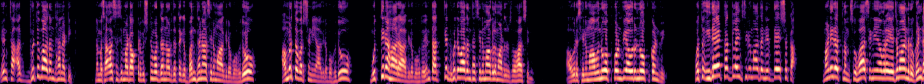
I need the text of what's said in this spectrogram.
ಎಂಥ ಅದ್ಭುತವಾದಂತಹ ನಟಿ. ನಮ್ಮ ಸಾಹಸ ಸಿಂಹ ಡಾಕ್ಟರ್ ವಿಷ್ಣುವರ್ಧನ್ ಅವ್ರ ಜೊತೆಗೆ ಬಂಧನ ಸಿನಿಮಾ ಆಗಿರಬಹುದು, ಅಮೃತ ವರ್ಷಣಿ ಆಗಿರಬಹುದು, ಮುತ್ತಿನ ಹಾರ ಆಗಿರಬಹುದು ಎಂಥ ಅತ್ಯದ್ಭುತವಾದಂಥ ಸಿನಿಮಾಗಳು ಮಾಡಿದ್ರು ಸುಹಾಸಿನಿ. ಅವರ ಸಿನಿಮಾವನ್ನು ಒಪ್ಕೊಂಡ್ವಿ, ಅವರನ್ನು ಒಪ್ಕೊಂಡ್ವಿ. ಮತ್ತು ಇದೇ ತಗ್ ಲೈಫ್ ಸಿನಿಮಾದ ನಿರ್ದೇಶಕ ಮಣಿರತ್ನಂ ಸುಹಾಸಿನಿ ಅವರ ಯಜಮಾನರು, ಗಂಡ.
